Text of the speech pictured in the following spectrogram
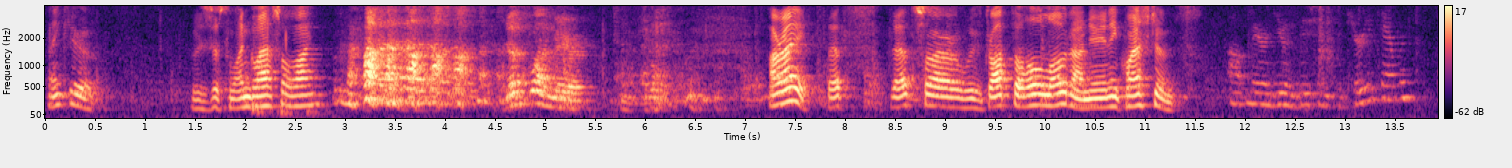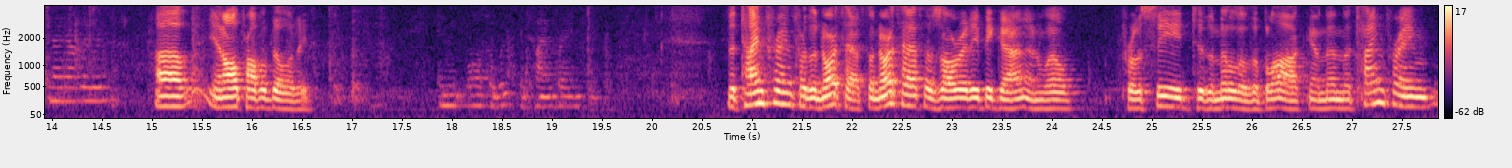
Thank you. It was just one glass of wine? Just one, Mayor. All right, that's, that's our, we've dropped the whole load on you. Any questions? Uh, Mayor, do you envision security cameras in that alleyway? Uh, In all probability. And also, what's the time frame? The time frame for the north half, the north half has already begun and will proceed to the middle of the block. And then the time frame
